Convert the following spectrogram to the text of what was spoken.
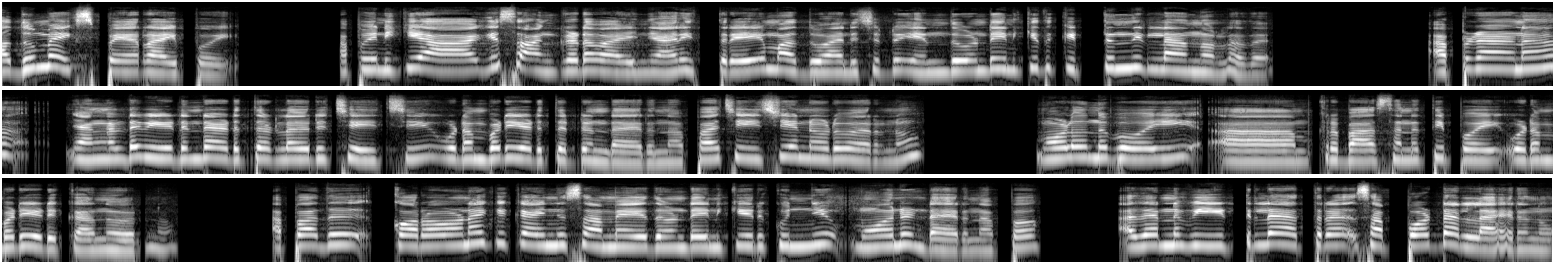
അതും എക്സ്പയർ ആയിപ്പോയി അപ്പോൾ എനിക്ക് ആകെ സങ്കടമായി. ഞാൻ ഇത്രയും അധ്വാനിച്ചിട്ട് എന്തുകൊണ്ട് എനിക്കിത് കിട്ടുന്നില്ല എന്നുള്ളത്. അപ്പോഴാണ് ഞങ്ങളുടെ വീടിന്റെ അടുത്തുള്ള ഒരു ചേച്ചി ഉടമ്പടി എടുത്തിട്ടുണ്ടായിരുന്നു. അപ്പോൾ ആ ചേച്ചി എന്നോട് പറഞ്ഞു മോളൊന്ന് പോയി കൃപാസനത്തിൽ പോയി ഉടമ്പടി എടുക്കാമെന്ന് പറഞ്ഞു. അപ്പോൾ അത് കൊറോണ ഒക്കെ കഴിഞ്ഞ സമയമായതുകൊണ്ട് എനിക്കൊരു കുഞ്ഞു മോനുണ്ടായിരുന്നു. അപ്പോൾ അത് കാരണം വീട്ടിൽ അത്ര സപ്പോർട്ടല്ലായിരുന്നു.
